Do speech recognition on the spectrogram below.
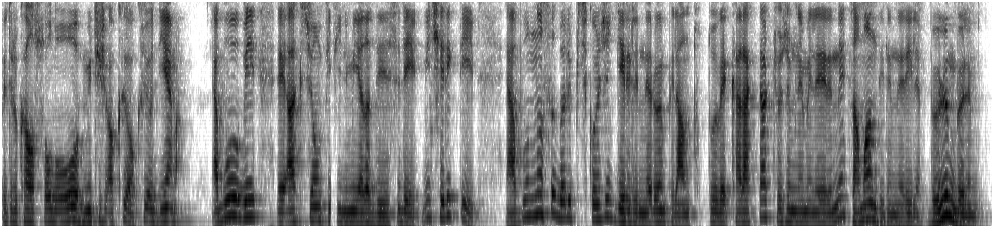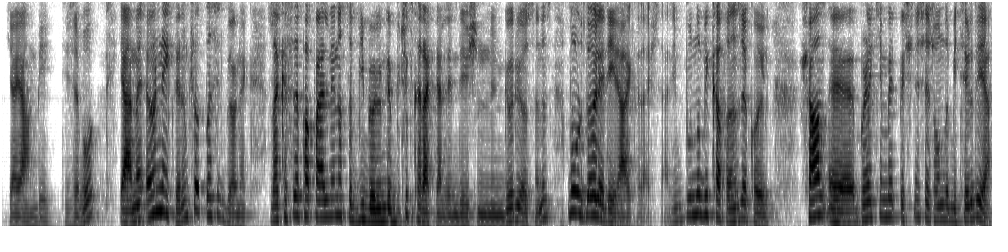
Better Call Saul oh müthiş akıyor akıyor diyemem. Ya bu bir e, aksiyon filmi ya da dizisi değil. Bir içerik değil. Ya bu nasıl böyle psikolojik gerilimleri ön planda tuttuğu ve karakter çözümlemelerini zaman dilimleriyle bölüm bölüm yayan bir dizi bu. Yani örnek vereyim çok basit bir örnek. La Casa de Papel'de nasıl bir bölümde bütün karakterlerin değişimini görüyorsanız burada öyle değil arkadaşlar. Bunu bir kafanıza koyun. Şu an e, Breaking Bad 5. sezonda bitirdi ya.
